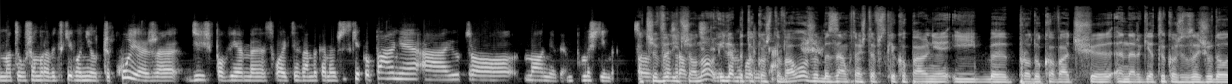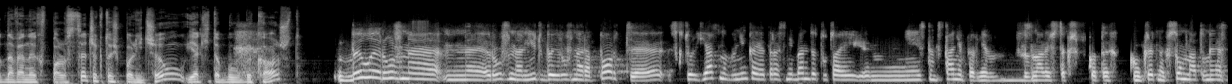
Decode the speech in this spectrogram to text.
Mateusza Morawieckiego nie oczekuje, że dziś powiemy, słuchajcie, zamykamy wszystkie kopalnie, a jutro, no nie wiem, pomyślimy. Co, a czy wyliczono, ile by to kosztowało, żeby zamknąć te wszystkie kopalnie i produkować e, energię tylko ze źródeł odnawialnych w Polsce? Czy ktoś policzył, jaki to byłby koszt? Były różne, różne liczby i różne raporty, z których jasno wynika, ja teraz nie będę tutaj, nie jestem w stanie pewnie znaleźć tak szybko tych konkretnych sum, natomiast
